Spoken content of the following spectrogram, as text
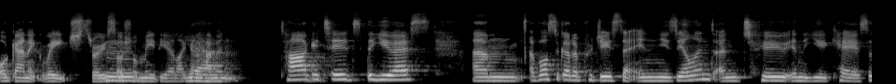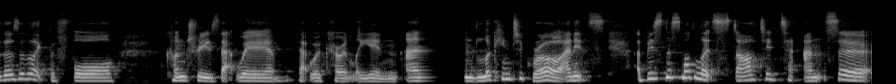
organic reach through mm, social media. Like yeah. I haven't targeted the US. Um, I've also got a producer in New Zealand and two in the UK. So those are like the four countries that we're that we're currently in and looking to grow and it's a business model that started to answer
